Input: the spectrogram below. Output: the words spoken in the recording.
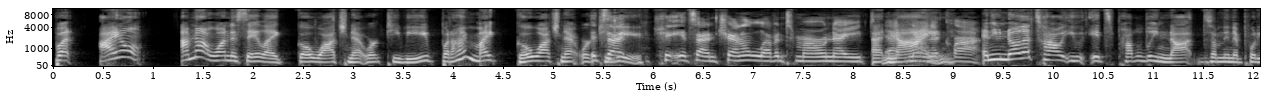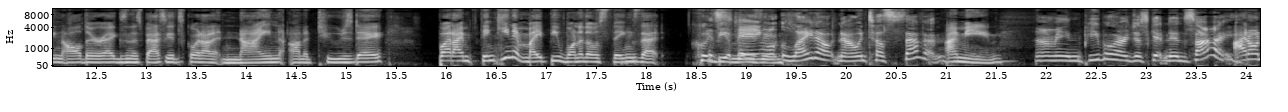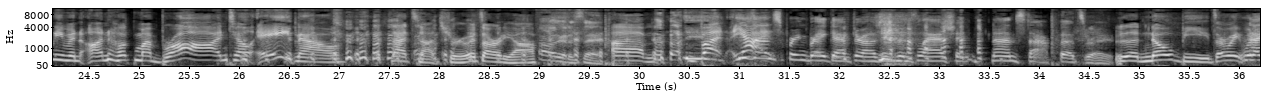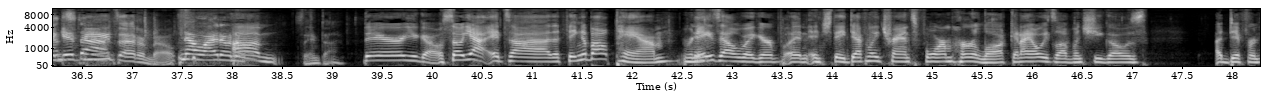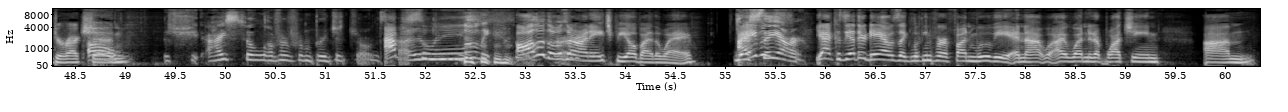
But I don't I'm not one to say like go watch network TV, but I might go watch network It's TV on, it's on Channel 11 tomorrow night at, at, nine. 9 o'clock. And you know that's how you. It's probably not something they're putting all their eggs in this basket. It's going on at nine on a Tuesday, but I'm thinking it might be one of those things that could it's be amazing. staying light out now until 7. I mean, I mean, people are just getting inside. I don't even unhook my bra until eight now. that's not true. It's already off. I was going to say. Um, but She's yeah, on spring break after all. She's been flashing nonstop. That's right. the no beads. Or wait, would I get Nonstop. beads? I don't know. No, I don't know. Um, Same time. There you go. So yeah, it's uh the thing about Pam, Renee Zellweger, and, and they definitely transform her look. And I always love when she goes a different direction. Oh, she, I still love her from Bridget Jones. Absolutely. All of those are on HBO, by the way. Yes, I they are. Yeah, because the other day I was like looking for a fun movie, and I, I ended up watching um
